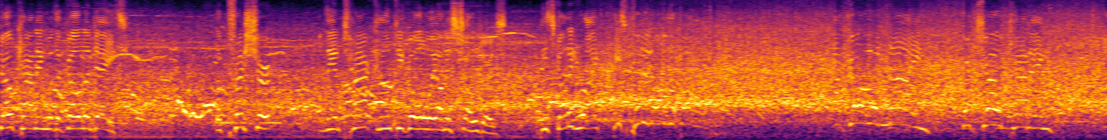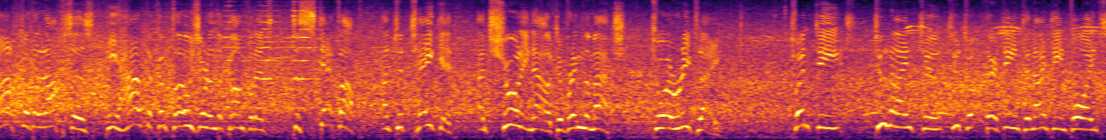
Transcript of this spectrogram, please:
Joe Canning with a goal and eight. The pressure of the entire County Galway on his shoulders. He's got it right. He's put it over the bar. A goal and nine for Joe Canning. After the he had the composure and the confidence to step up and to take it, and surely now to bring the match to a replay. 20, 2 9 to 2 13 to 19 points,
